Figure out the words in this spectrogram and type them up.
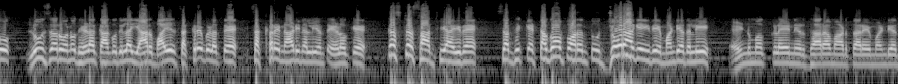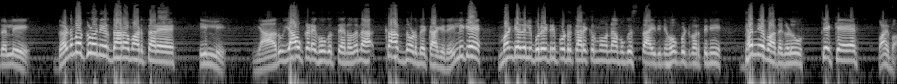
ಲೂಸರು ಅನ್ನೋದು ಹೇಳಕ್ ಆಗೋದಿಲ್ಲ ಯಾರು ಬಾಯಲ್ಲಿ ಸಕ್ಕರೆ ಬೀಳತ್ತೆ, ಸಕ್ಕರೆ ನಾಡಿನಲ್ಲಿ ಅಂತ ಹೇಳೋಕೆ ಕಷ್ಟ ಸಾಧ್ಯ ಇದೆ. ಸದ್ಯಕ್ಕೆ ಟಗ್ ಆಫ್ ವಾರ್ ಅಂತೂ ಜೋರಾಗೇ ಇದೆ ಮಂಡ್ಯದಲ್ಲಿ. ಹೆಣ್ಮಕ್ಳೇ ನಿರ್ಧಾರ ಮಾಡ್ತಾರೆ ಮಂಡ್ಯದಲ್ಲಿ. ಗಂಡ್ಮಕ್ಳು ನಿರ್ಧಾರ ಮಾಡ್ತಾರೆ. ಇಲ್ಲಿ ಯಾರು ಯಾವ ಕಡೆಗೆ ಹೋಗುತ್ತೆ ಅನ್ನೋದನ್ನ ಕಾದ್ ನೋಡ್ಬೇಕಾಗಿದೆ. ಇಲ್ಲಿಗೆ ಮಂಡ್ಯದಲ್ಲಿ ಬುಲೆಟ್ ರಿಪೋರ್ಟರ್ ಕಾರ್ಯಕ್ರಮವನ್ನ ಮುಗಿಸ್ತಾ ಇದ್ದೀನಿ. ಹೋಗ್ಬಿಟ್ಟು ಬರ್ತೀನಿ. ಧನ್ಯವಾದಗಳು. Take care. Bye bye.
